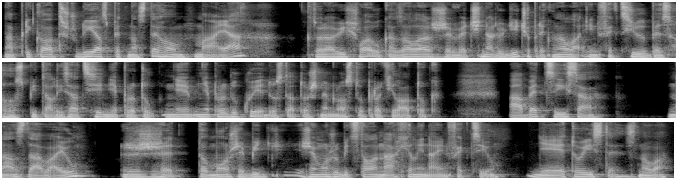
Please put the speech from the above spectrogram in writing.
Napríklad štúdia z 15. mája, ktorá vyšla, ukázala, že väčšina ľudí, čo prekonala infekciu bez hospitalizácie, neprodu- ne- neprodukuje dostatočné množstvo protilátok. A vedci sa nazdávajú, že to môže byť, že môžu byť stále náchylní na infekciu. Nie je to isté znova.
